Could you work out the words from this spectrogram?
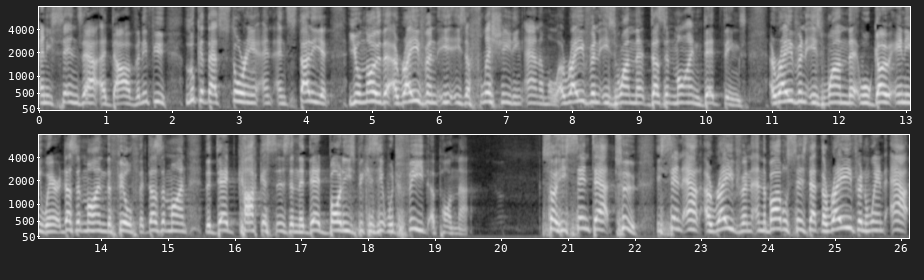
and he sends out a dove. And if you look at that story and, and study it, you'll know that a raven is a flesh eating animal. A raven is one that doesn't mind dead things. A raven is one that will go anywhere. It doesn't mind the filth. It doesn't mind the dead carcasses and the dead bodies because it would feed upon that. So he sent out two. He sent out a raven, and the Bible says that the raven went out.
